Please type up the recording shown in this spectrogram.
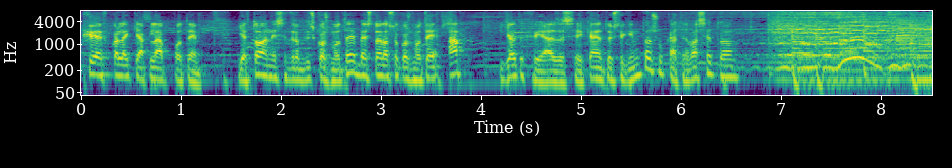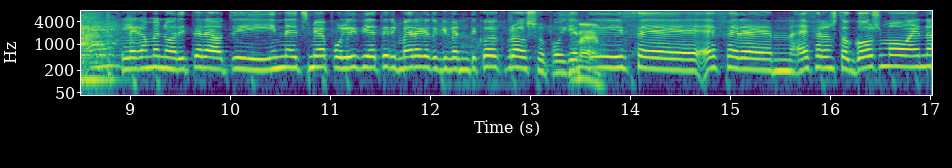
πιο εύκολα και απλά από ποτέ. Γι' αυτό, αν είσαι δρομητής Cosmote, μπες τώρα στο Cosmote App για ό,τι χρειάζεσαι. Κάνε το στο κινητό σου, κατέβασε το. Λέγαμε νωρίτερα ότι είναι έτσι μια πολύ ιδιαίτερη μέρα για τον κυβερνητικό εκπρόσωπο. Γιατί Ναι. ήρθε, έφεραν, έφεραν στον κόσμο ένα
